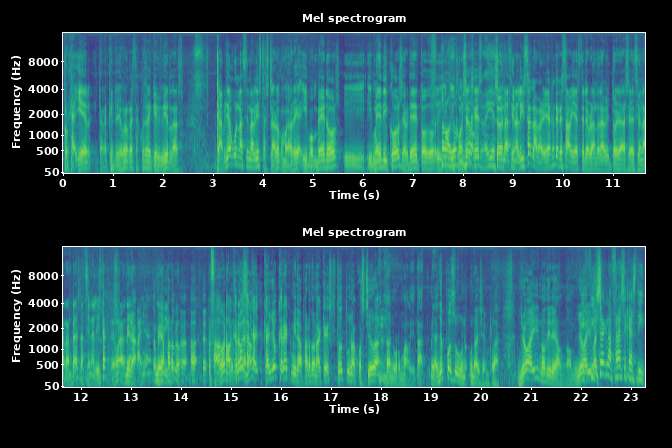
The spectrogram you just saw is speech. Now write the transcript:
Porque ayer, y te repito, yo creo que estas cosas hay que vivirlas. Que habría algún nacionalistas, claro, como habría, y bomberos, y, y médicos, y habría de todo, y, No, no, y yo- conserjes, yo pero que- nacionalistas, la mayoría de gente que estaba ayer celebrando la victoria de la selección a Ramblas, nacionalista, porque es una bandera Mira, de España. mira per, eh, eh, Por favor, el, el que creo passa que no. que, que jo crec, mira, perdona, que és tot una qüestió de, de normalitat. Mira, jo poso un, un exemple. Jo ahir no diré el nom. Jo ahir que la frase que has dit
